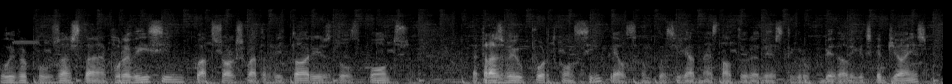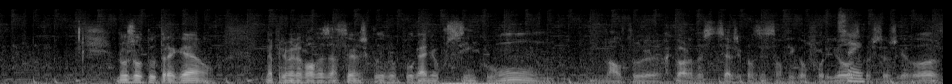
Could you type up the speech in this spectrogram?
o Liverpool já está apuradíssimo, 4 jogos, 4 vitórias, 12 pontos Atrás veio o Porto com 5, é o segundo classificado nesta altura deste grupo B da Liga dos Campeões. No jogo do Dragão, na primeira volta já sabemos que o Liverpool ganhou por 5-1. Na altura, recordas que Sérgio Conceição ficou furioso Sim. com os seus jogadores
